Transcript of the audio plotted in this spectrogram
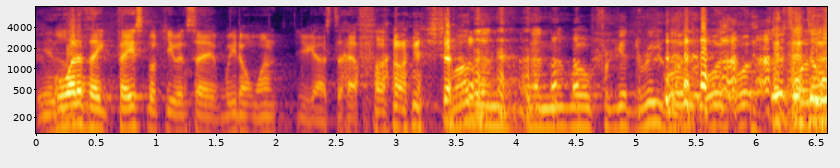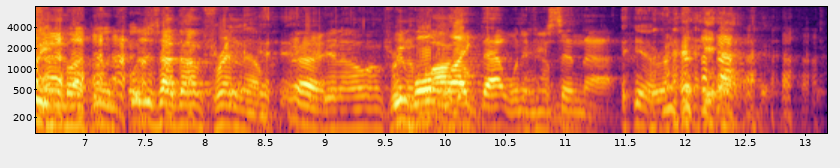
You Well, what if they Facebook you and say we don't want you guys to have fun on your show? Well, then, then we'll forget to read We'll, that. we'll, we'll, There's a we'll delete just, button. We'll just have to unfriend them. Right. You know, unfriend we them, won't like them. that one if you send that. Yeah, right.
